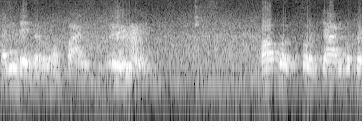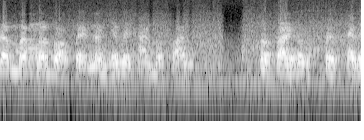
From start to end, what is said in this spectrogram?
ฉันเรียนกับหลวงพ่อปาน อพวกพวกอาจารพวกกระมังมาบอกแบบนั้นฉันไปถามพ่อปานพ่อปานก็ใครไป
